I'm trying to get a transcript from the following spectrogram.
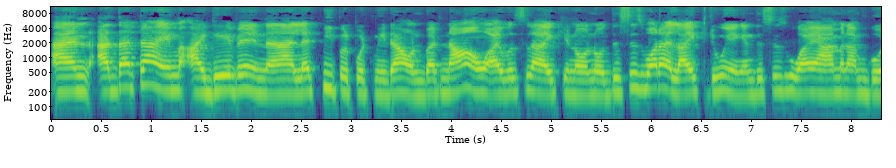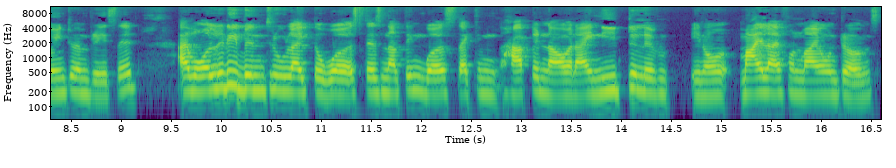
And at that time, I gave in and I let people put me down. But now I was like, you know, no, this is what I like doing and this is who I am and I'm going to embrace it. I've already been through like the worst. There's nothing worse that can happen now. And I need to live, you know, my life on my own terms.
